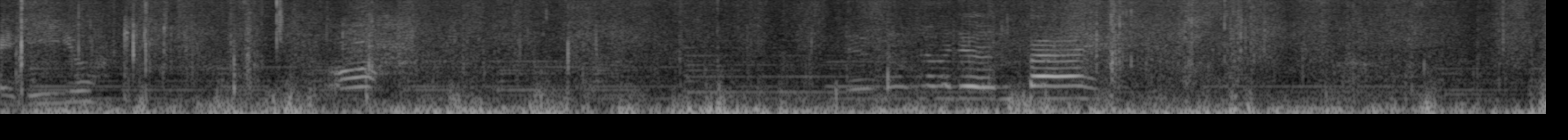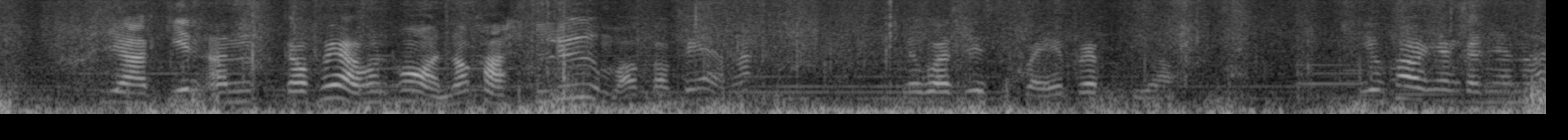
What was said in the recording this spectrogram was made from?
ด้ดีอยู่โอ้เดินแล้วมาเดินไป อยากกินอันกาแฟห่อนๆเนาะค่ะ ลืมเอากาแฟนะเรียกว่าสิไปแป๊บเดียวเดี๋ยวข้าวยังกันยังนะ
